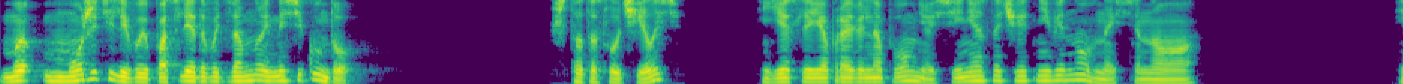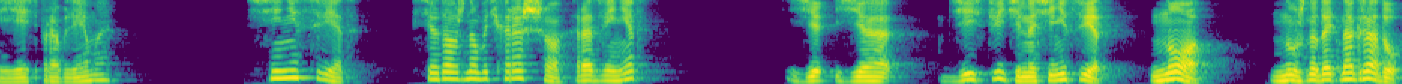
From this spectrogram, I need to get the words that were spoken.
М можете ли вы последовать за мной на секунду? Что-то случилось? Если я правильно помню, синий означает невиновность, но... Есть проблемы? Синий свет. Все должно быть хорошо, разве нет? Я... я... действительно синий свет. Но... Нужно дать награду.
